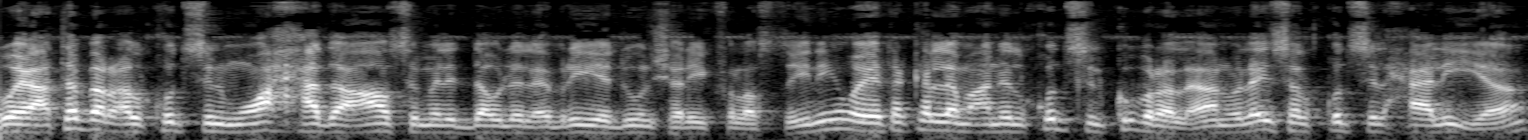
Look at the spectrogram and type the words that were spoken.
هو يعتبر القدس الموحدة عاصمة للدولة العبرية دون شريك فلسطيني ويتكلم عن القدس الكبرى الآن وليس القدس الحالية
